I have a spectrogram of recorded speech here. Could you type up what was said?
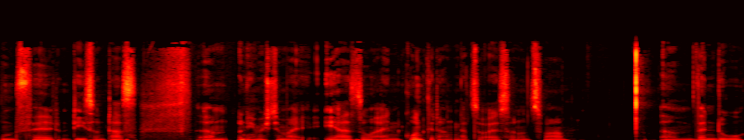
Umfeld und dies und das. Ähm, und ich möchte mal eher so einen Grundgedanken dazu äußern. Und zwar ähm, wenn du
